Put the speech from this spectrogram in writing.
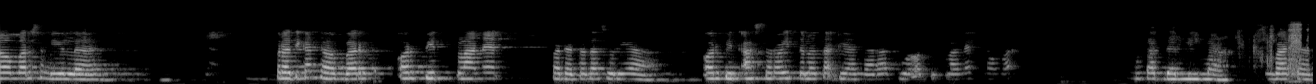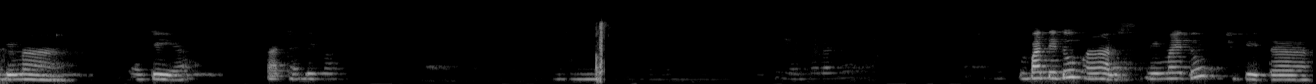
Nomor 9. Perhatikan gambar orbit planet pada tata surya. Orbit asteroid terletak di antara dua orbit planet nomor 4 dan 5. 4 dan 5. Jadi ya, 4 dan 5. Empat itu Mars, lima itu Jupiter.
